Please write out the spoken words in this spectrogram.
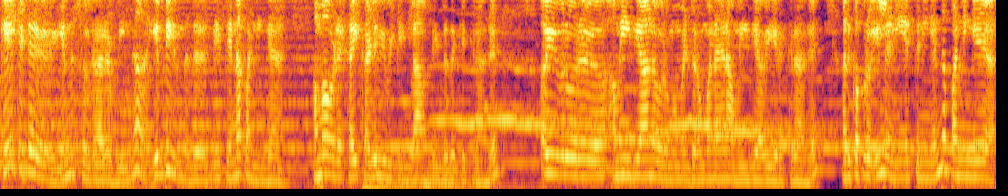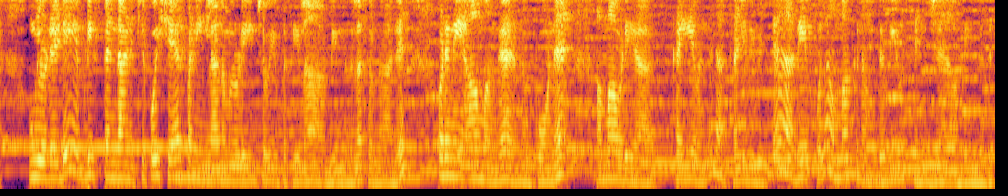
கேட்டுட்டு என்ன சொல்றாரு அப்படின்னா எப்படி இருந்தது? நேற்று என்ன பண்ணீங்க? அம்மாவோட கை கழுவி விட்டீங்களா? அப்படின்றத கேட்குறாரு இவர் ஒரு அமைதியான ஒரு மூமெண்ட் ரொம்ப நேரம் அமைதியாகவே இருக்கிறாரு. அதுக்கப்புறம் இல்லை நேற்று நீங்கள் என்ன பண்ணீங்க? உங்களோட டே எப்படி ஸ்பெண்ட் ஆனிச்சு? போய் ஷேர் பண்ணீங்களா நம்மளோட இன்டர்வியூ பற்றிலாம் அப்படின்றதெல்லாம் சொல்கிறாரு உடனே ஆமாங்க நான் போனேன். அம்மாவுடைய கையை வந்து நான் கழுவி விட்டேன். அதே போல் அம்மாவுக்கு நான் உதவியும் செஞ்சேன் அப்படின்றது.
